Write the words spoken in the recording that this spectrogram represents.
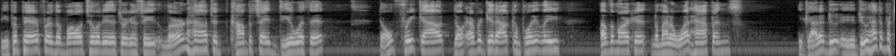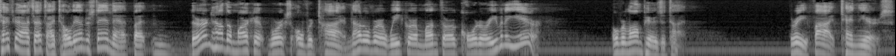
be prepared for the volatility that you're going to see. Learn how to compensate, deal with it. Don't freak out. Don't ever get out completely of the market, no matter what happens. You got to do, you do have to protect your assets. I totally understand that, but learn how the market works over time, not over a week or a month or a quarter or even a year, over long periods of time. Three, five, ten years.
